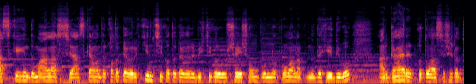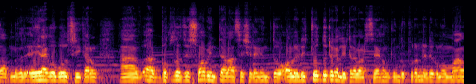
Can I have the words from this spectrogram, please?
আজকে কিন্তু মাল আসছে, আজকে আমাদের কত টাকা করে কিনছি, কত টাকা করে বিক্রি করব সেই সম্পূর্ণ প্রমাণ আপনাদের দেখিয়ে দিব। আর গায়ে রেট কত আছে সেটা তো আপনাদের এর আগেও বলছি, কারণ বোতলের যে সয়াবিন তেল আছে সেটা কিন্তু অলরেডি চোদ্দ টাকা লিটার বাড়ছে, এখন কিন্তু পুরান রেটে কোনো মাল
